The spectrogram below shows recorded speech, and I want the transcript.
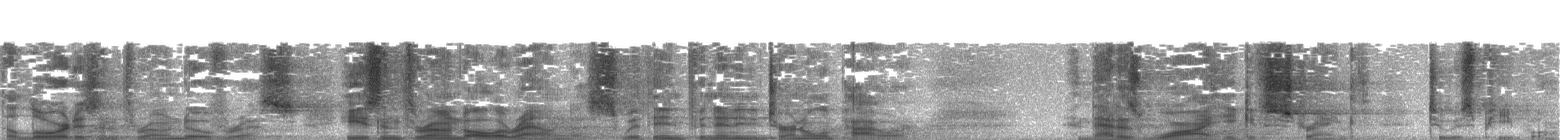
The Lord is enthroned over us, He is enthroned all around us with infinite and eternal power. And that is why he gives strength to his people.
